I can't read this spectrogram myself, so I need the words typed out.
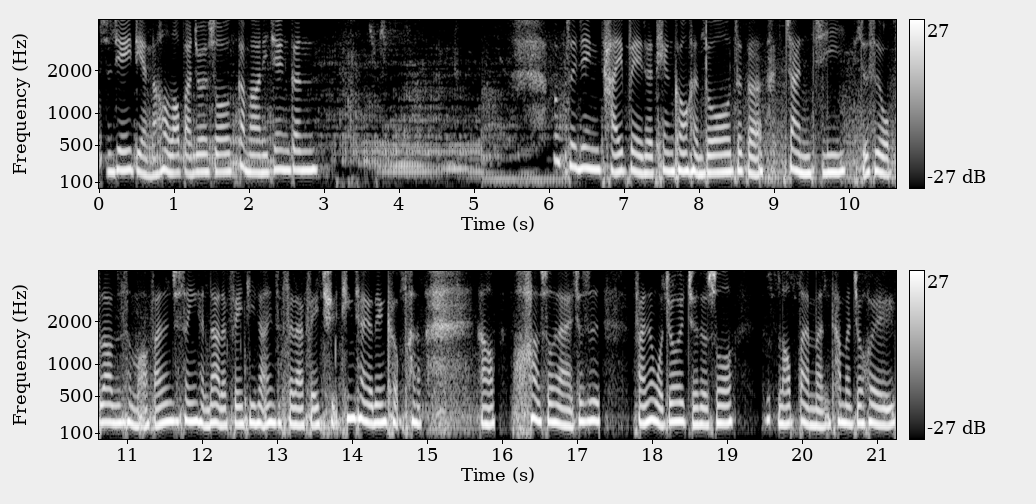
直接一点，然后老板就会说：“干嘛？你今天跟……”最近台北的天空很多这个战机，就是我不知道是什么，反正就声音很大的飞机这样一直飞来飞去，听起来有点可怕。然后话说回来，就是反正我就会觉得说，老板们他们就会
